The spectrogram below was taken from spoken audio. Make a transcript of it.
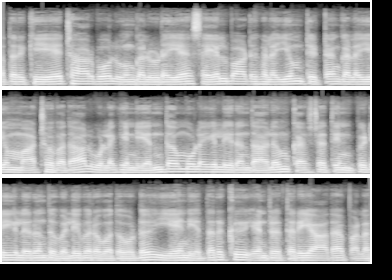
அதற்கு ஏற்றாற்போல் உங்களுடைய செயல்பாடுகளையும் திட்டங்களையும் மாற்றுவதால் உலகின் எந்த மூலையில் இருந்தாலும் கஷ்டத்தின் பிடியிலிருந்து வெளிவருவதோடு ஏன் எதற்கு என்று தெரியாத பல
